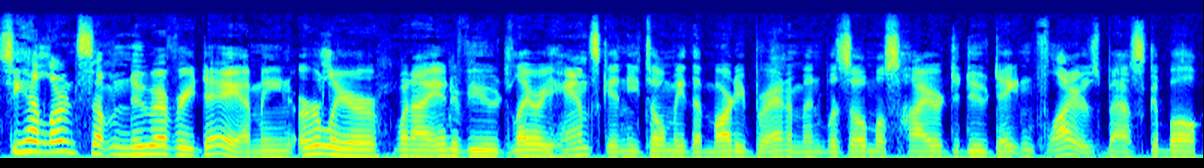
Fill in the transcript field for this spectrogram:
See, I learned something new every day. I mean, earlier when I interviewed Larry Hansgen, he told me that Marty Brennaman was almost hired to do Dayton Flyers basketball,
